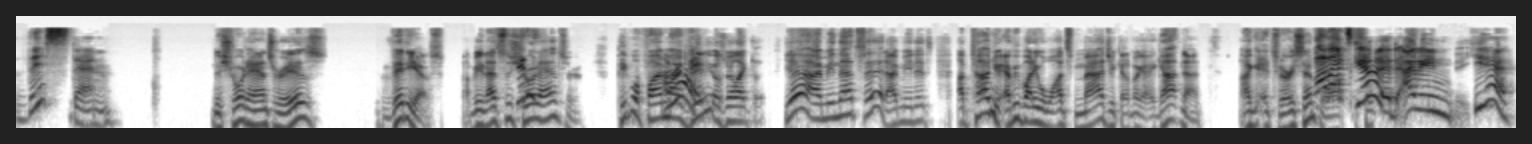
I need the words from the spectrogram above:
this then? The short answer is videos. I mean, that's the short answer. People find my right. videos, they're like, yeah, I mean, that's it. I mean, it's I'm telling you, everybody wants magic. And I'm like, I got none. I, it's very simple. Well, that's good. I mean, yeah.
